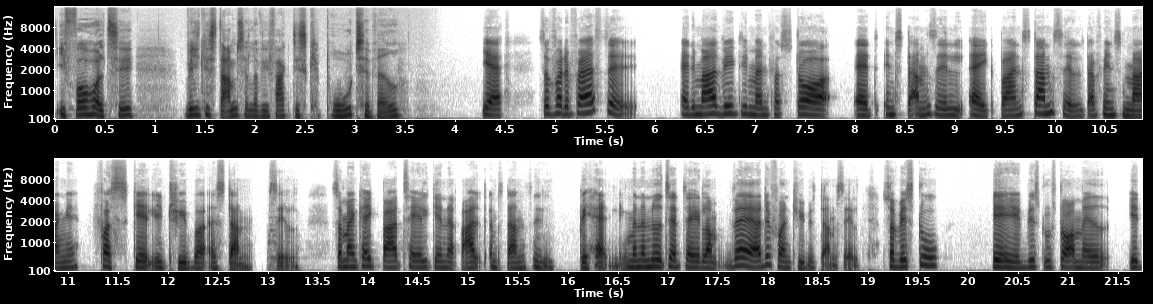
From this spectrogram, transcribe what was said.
i forhold til, hvilke stamceller vi faktisk kan bruge til hvad? Ja, så for det første er det meget vigtigt, at man forstår, at en stamcelle er ikke bare en stamcelle. Der findes mange forskellige typer af stamceller. Så man kan ikke bare tale generelt om stamcellebehandling. Man er nødt til at tale om, hvad er det for en type stamcelle. Så hvis du, øh, hvis du står med et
